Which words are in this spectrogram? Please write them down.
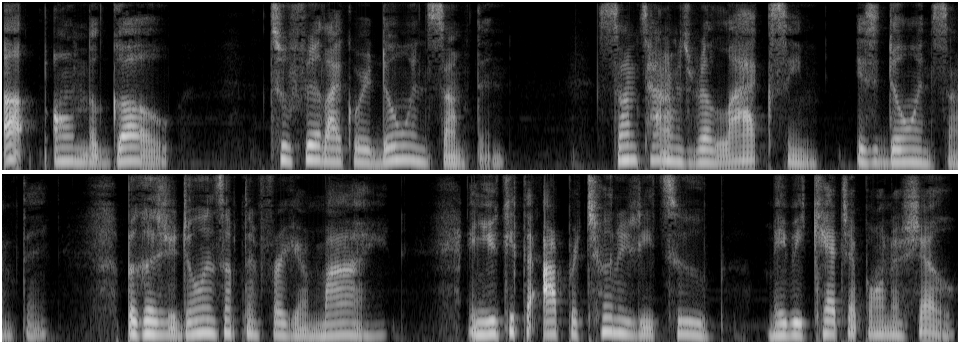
up on the go to feel like we're doing something. Sometimes relaxing is doing something because you're doing something for your mind and you get the opportunity to maybe catch up on a show,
